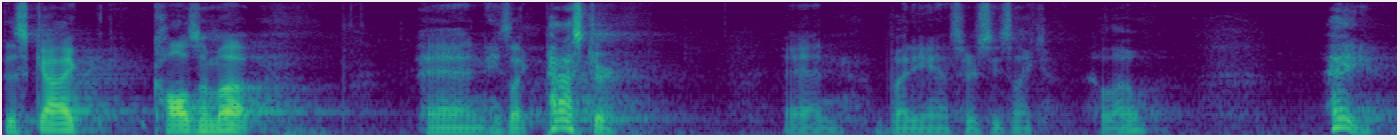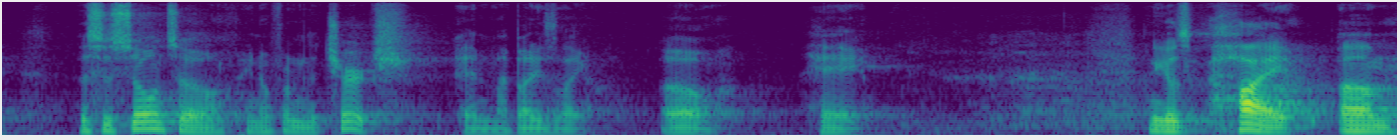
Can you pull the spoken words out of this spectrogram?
this guy calls him up and he's like, Pastor. And buddy answers, he's like, Hello? Hey, this is so and so, you know, from the church. And my buddy's like, oh, hey. And he goes, hi, um,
